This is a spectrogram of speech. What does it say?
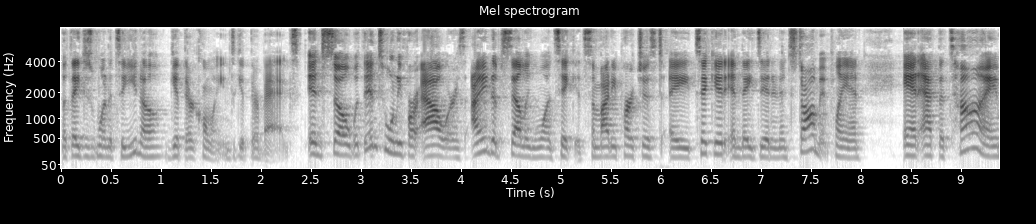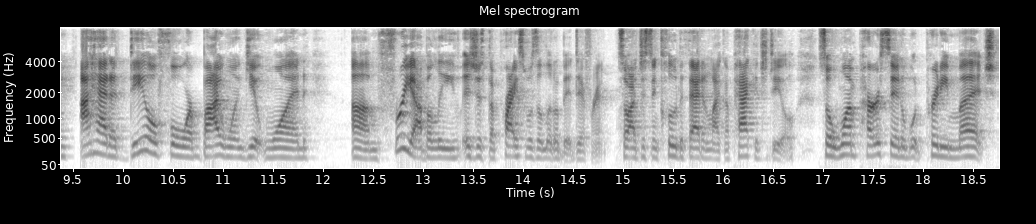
But they just wanted to, you know, get their coins, get their bags. And so within 24 hours, I ended up selling one ticket. Somebody purchased a ticket and they did an installment plan. And at the time, I had a deal for buy one, get one um, free, I believe. It's just the price was a little bit different. So I just included that in like a package deal. So one person would pretty much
